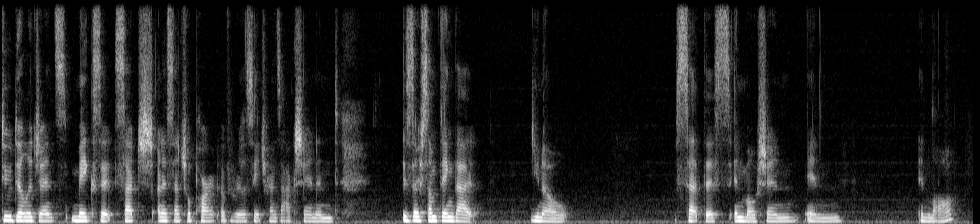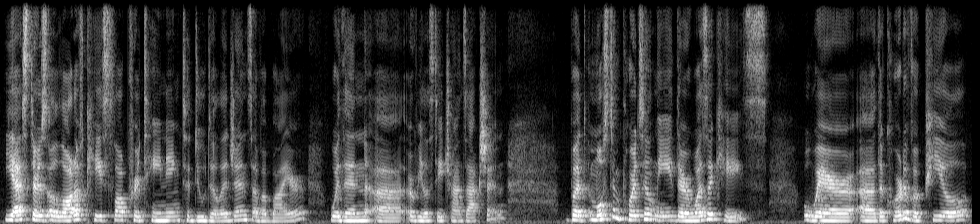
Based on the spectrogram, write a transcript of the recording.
due diligence makes it such an essential part of a real estate transaction? And is there something that you know, set this in motion in in law? Yes, there's a lot of case law pertaining to due diligence of a buyer within uh, a real estate transaction. But most importantly, there was a case where uh, the Court of Appeal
